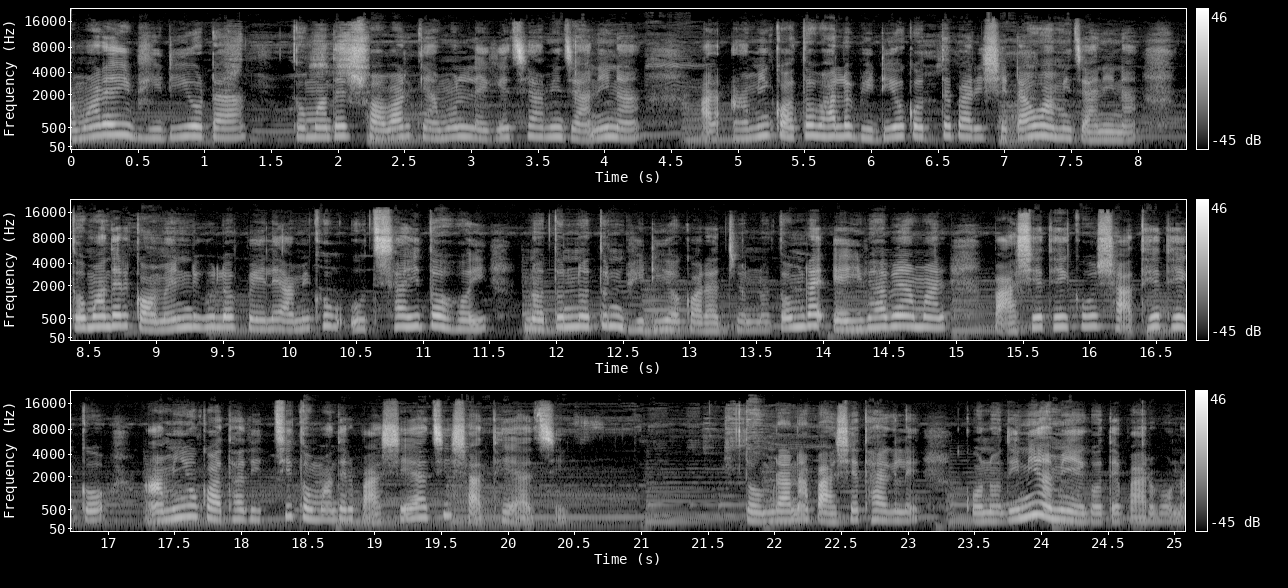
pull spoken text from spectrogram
আমার এই ভিডিওটা তোমাদের সবার কেমন লেগেছে আমি জানি না। আর আমি কত ভালো ভিডিও করতে পারি সেটাও আমি জানি না। তোমাদের কমেন্টগুলো পেলে আমি খুব উৎসাহিত হই নতুন নতুন ভিডিও করার জন্য। তোমরা এইভাবে আমার পাশে থেকো, সাথে থেকো। আমিও কথা দিচ্ছি, তোমাদের পাশে আছি, সাথে আছি। তোমরা না পাশে থাকলে কোনো দিনই আমি এগোতে পারব না।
